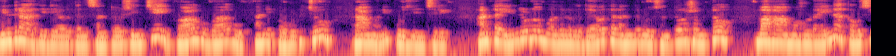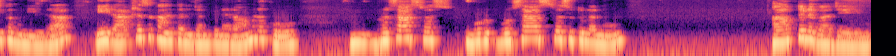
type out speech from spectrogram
ఇంద్రాది దేవతను సంతోషించి బాగు బాగు అని పొగుడుచు రాముని పూజించిరి. అంత ఇంద్రుడు మొదలగు దేవతలందరూ సంతోషంతో మహామహుడైన కౌశిక మునీంద్ర ఈ రాక్షస కాంతను చంపిన రాములకు భృసాశ్వ భృసాస్వసుతులను ఆప్తులుగా చేయము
